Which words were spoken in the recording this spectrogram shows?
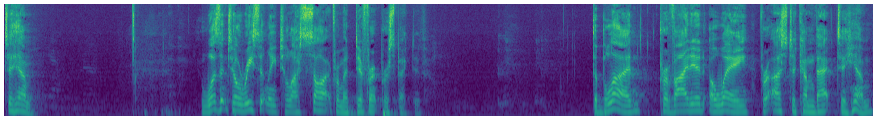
to Him. It wasn't till recently till I saw it from a different perspective. The blood provided a way for us to come back to Him.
